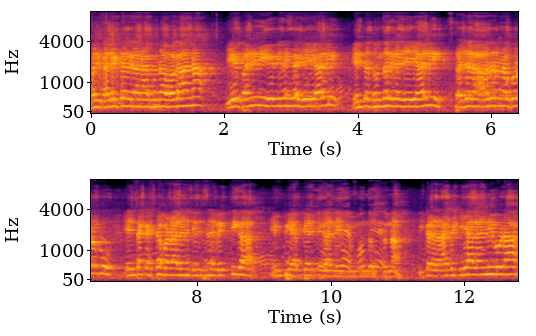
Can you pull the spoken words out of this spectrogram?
మరి కలెక్టర్గా నాకున్న అవగాహన ఏ పనిని ఏ విధంగా చేయాలి ఎంత తొందరగా చేయాలి ప్రజల ఆదరణ కొరకు ఎంత కష్టపడాలని తెలిసిన వ్యక్తిగా ఎంపీ అభ్యర్థిగా నేను ముందొస్తున్నా ముందు ఇక్కడ రాజకీయాలన్నీ కూడా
